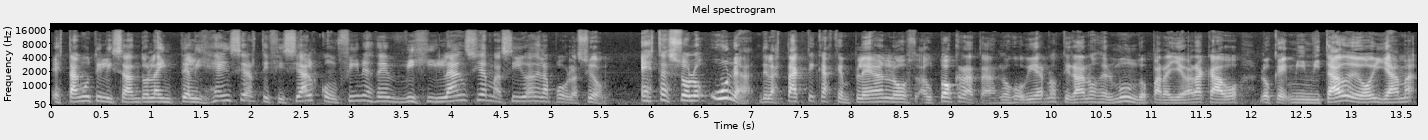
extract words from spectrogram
están utilizando la inteligencia artificial con fines de vigilancia masiva de la población. Esta es solo una de las tácticas que emplean los autócratas, los gobiernos tiranos del mundo para llevar a cabo lo que mi invitado de hoy llama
